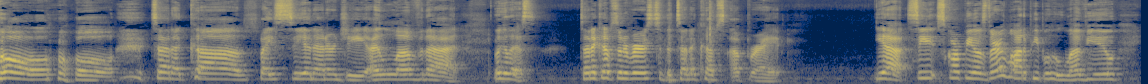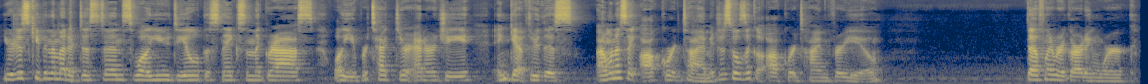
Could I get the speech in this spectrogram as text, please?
Oh. Ten of Cups, spicy and energy. I love that. Look at this. Ten of Cups in reverse to the Ten of Cups upright. Yeah, see, Scorpios, there are a lot of people who love you. You're just keeping them at a distance while you deal with the snakes in the grass, while you protect your energy and get through this, I want to say awkward time. It just feels like an awkward time for you. Definitely regarding work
